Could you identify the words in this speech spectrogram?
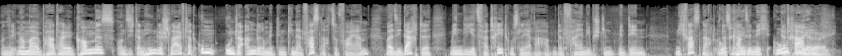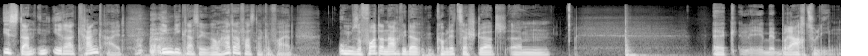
Und sie immer mal ein paar Tage gekommen ist und sich dann hingeschleift hat, um unter anderem mit den Kindern Fastnacht zu feiern, weil sie dachte, wenn die jetzt Vertretungslehrer haben, dann feiern die bestimmt mit denen nicht Fastnacht. Und das Gute kann sie nicht gute ertragen. Lehrerin. Ist dann in ihrer Krankheit in die Klasse gekommen, hat da Fastnacht gefeiert, um sofort danach wieder komplett zerstört ähm, äh, k- brach zu liegen.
